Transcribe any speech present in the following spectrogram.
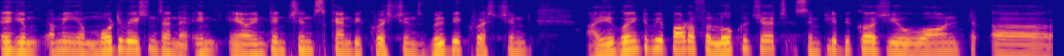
you, I mean, your motivations and in, your intentions can be questions, will be questioned. Are you going to be part of a local church simply because you want uh,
